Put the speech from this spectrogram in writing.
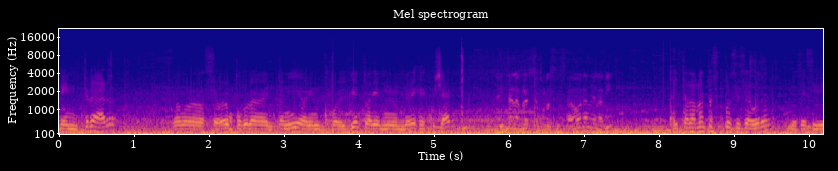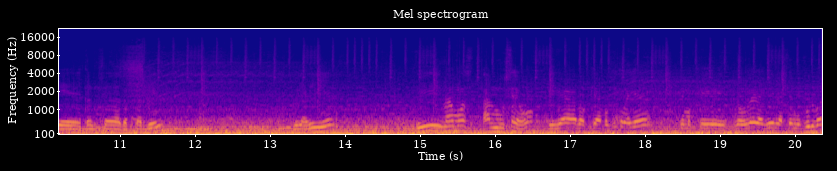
de entrar, vamos a cerrar un poco la ventanilla por el viento para que me deje escuchar. Ahí está la planta procesadora de la vid. Ahí está la planta procesadora, no sé si alcanza a captar bien, de la viña. Y vamos al museo, que ya nos queda poquito allá, tenemos que doblar aquí en la semicurva.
